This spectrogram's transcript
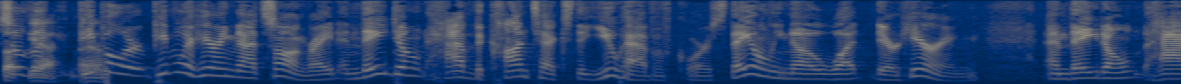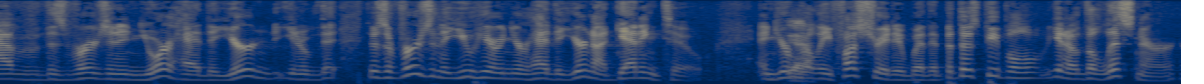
so, But, yeah, like, um, people are people are hearing that song, right? And they don't have the context that you have. Of course, they only know what they're hearing. And they don't have this version in your head that you're, you know, th- there's a version that you hear in your head that you're not getting to, and you're Yeah. really frustrated with it. But those people, you know, the listener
